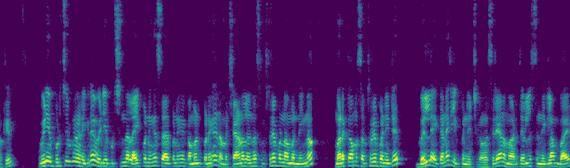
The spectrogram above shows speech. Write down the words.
ஓகே வீடியோ பிடிச்சிருக்குன்னு நினைக்கிறேன். வீடியோ பிடிச்சிருந்தா லைக் பண்ணுங்க ஷேர் பண்ணுங்க கமெண்ட் பண்ணுங்க. நம்ம சேனல் என்ன சப்ஸ்கிரைப் பண்ணாம இருந்தீங்கன்னா மறக்காம சப்ஸ்கிரைப் பண்ணிட்டு பெல் ஐக்கானே கிளிக் பண்ணி வச்சுக்கோங்க. சரியா? நம்ம அடுத்த வீடியோல சந்திக்கலாம். பாய்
